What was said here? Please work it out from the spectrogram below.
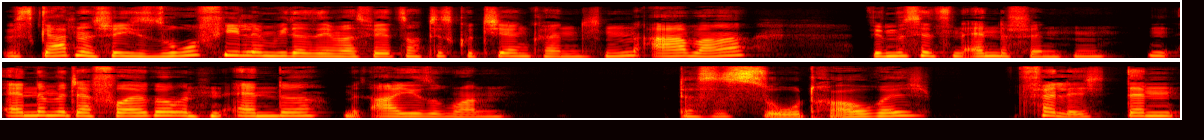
es gab natürlich so viel im Wiedersehen, was wir jetzt noch diskutieren könnten, aber wir müssen jetzt ein Ende finden. Ein Ende mit der Folge und ein Ende mit Are You the One. Das ist so traurig. Völlig. Denn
